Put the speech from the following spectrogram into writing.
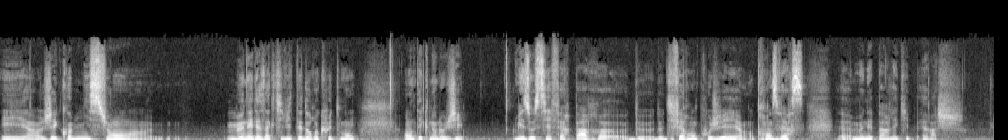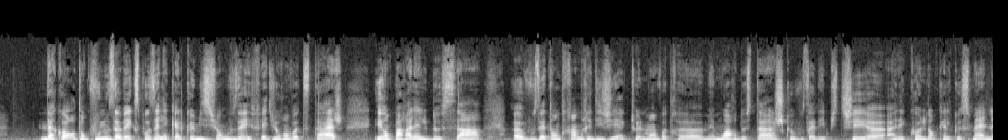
Et euh, j'ai comme mission euh, mener des activités de recrutement en technologie mais aussi faire part euh, de, différents projets euh, transverses euh, menés par l'équipe RH. D'accord, donc vous nous avez exposé les quelques missions que vous avez faites durant votre stage et en parallèle de ça, vous êtes en train de rédiger actuellement votre mémoire de stage que vous allez pitcher à l'école dans quelques semaines.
